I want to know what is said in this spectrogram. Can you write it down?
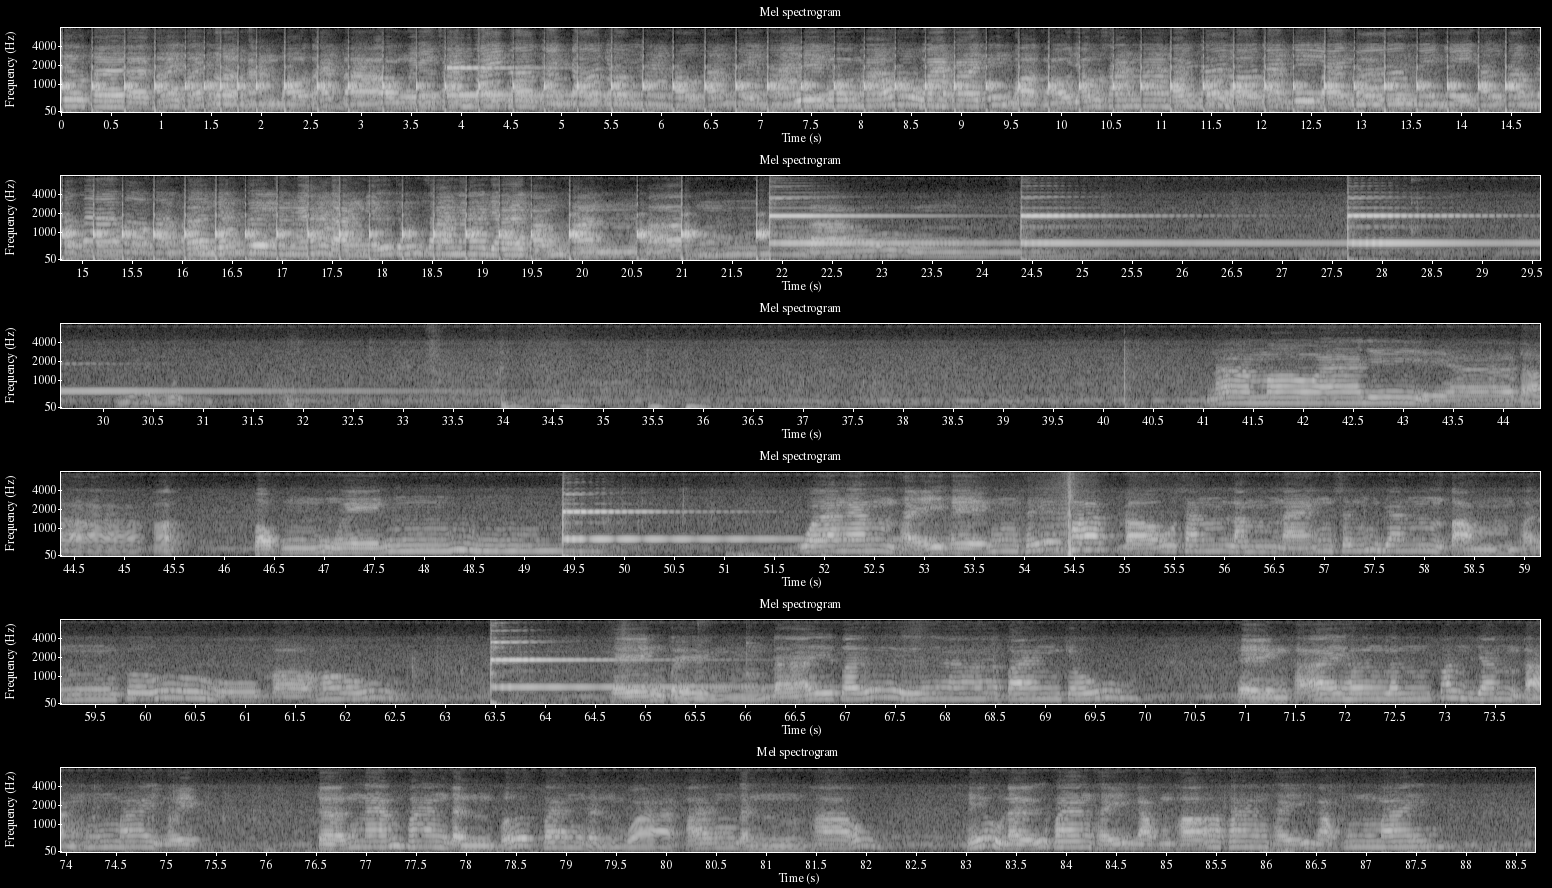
tiêu tê, thái thái thường hành bồ tát đạo nguyên sanh tây phương tịnh độ chung, hậu thắng thiên hòa Di vô máu qua khai kiến Phật, ngộ dấu sanh bận thối Bồ Tát di ban lời nguyện di tự công đức, vô phần ơn những thiết ngã đằng như chúng sanh, dài cộng thành. Nước phước phan đình hòa, phan đình thảo. Hiếu nữ, phan thị ngọc thọ, phan thị ngọc mai.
